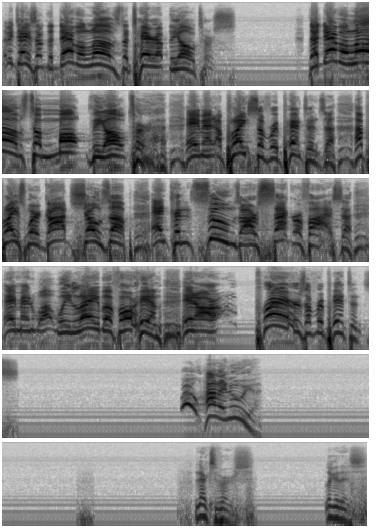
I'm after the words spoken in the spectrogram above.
Let me tell you something the devil loves to tear up the altars. The devil loves to mock the altar. Amen. A place of repentance, a place where God shows up and consumes our sacrifice. Amen. What we lay before Him in our prayers of repentance. Woo, hallelujah. Next verse. Look at this.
